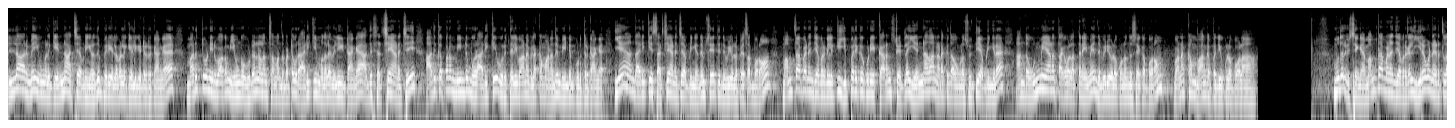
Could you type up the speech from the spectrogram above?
எல்லாருமே இவங்களுக்கு என்ன ஆச்சு அப்படிங்கிறது பெரிய லெவலில் கேள்வி இருக்காங்க மருத்துவ நிர்வாகம் இவங்க உடல்நலம் சம்பந்தப்பட்ட ஒரு அறிக்கை முதல்ல வெளியிட்டாங்க. அது சர்ச்சையானச்சு அதுக்கப்புறம் மீண்டும் ஒரு அறிக்கை ஒரு தெளிவான விளக்கமானது மீண்டும் கொடுத்துருக்காங்க. ஏன் அந்த அறிக்கை சர்ச்சையானச்சு அப்படிங்கிறதும் சேர்த்து இந்த வீடியோவில் பேச போகிறோம் மம்தா பானர்ஜி அவர்களுக்கு இப்போ இருக்கக்கூடிய கரண்ட் ஸ்டேட்டில் என்னதான் நடக்குது அவங்கள சுற்றி அப்படிங்கிற அந்த உண்மையான தகவல் அத்தனையுமே இந்த வீடியோவில் கொண்டு வந்து சேர்க்க போகிறோம் வணக்கம் வாங்க பதிவுக்குள்ளே போகலாம் முதல் விஷயங்க மம்தா பானர்ஜி அவர்கள் இரவு நேரத்தில்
